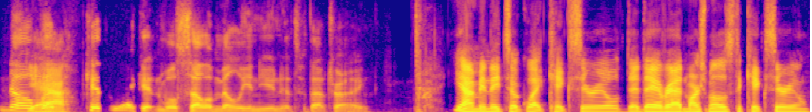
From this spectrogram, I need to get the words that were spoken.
No, Yeah. but kids like it and we'll sell a million units without trying. Yeah, I mean they took like Kix cereal. Did they ever add marshmallows to Kix cereal?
